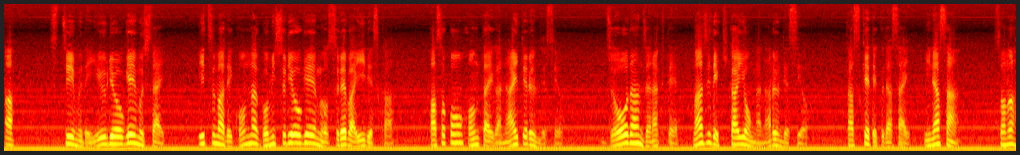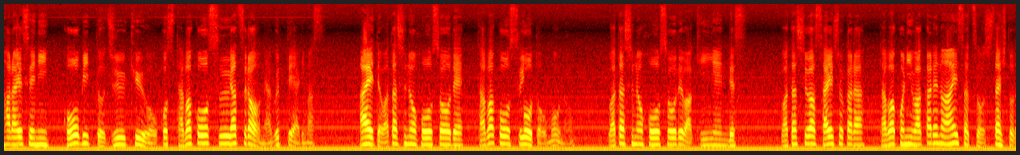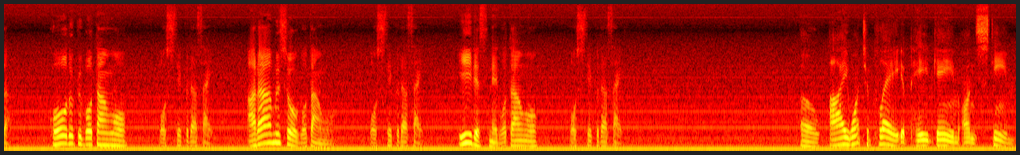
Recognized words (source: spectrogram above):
あ、Steam で有料ゲームしたい。いつまでこんなゴミ狩猟ゲームをすればいいですか？パソコン本体が泣いてるんですよ。冗談じゃなくて、マジで機械音が鳴るんですよ。助けてください。皆さん、その腹いせに COVID-19 を起こすタバコを吸う奴らを殴ってやります。あえて私の放送でタバコを吸おうと思うの？私の放送では禁煙です。私は最初からタバコに別れの挨拶をした人だ。購読ボタンを押してください。アラームショーボタンを押してください。いいですねボタンを押してください。Oh, I want to play a paid game on Steam.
